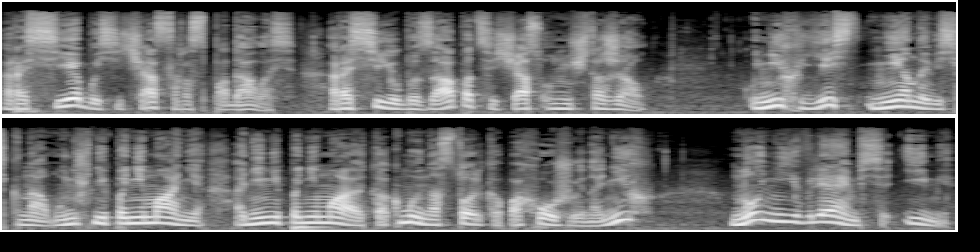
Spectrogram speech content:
Россия бы сейчас распадалась. Россию бы Запад сейчас уничтожал. У них есть ненависть к нам, у них непонимание. Они не понимают, как мы настолько похожи на них, но не являемся ими.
